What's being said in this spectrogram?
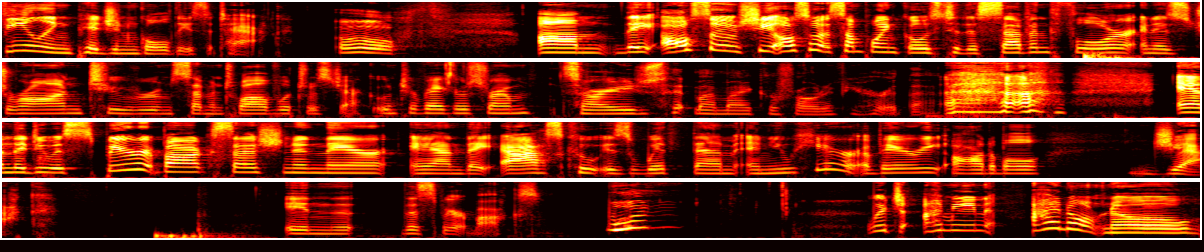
feeling Pigeon Goldie's attack. oh. Um, they also she also at some point goes to the seventh floor and is drawn to room seven twelve, which was Jack Unterweger's room. Sorry, you just hit my microphone if you heard that. and they do a spirit box session in there and they ask who is with them and you hear a very audible Jack in the, the spirit box. What? which I mean, I don't know.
